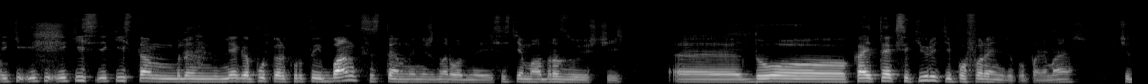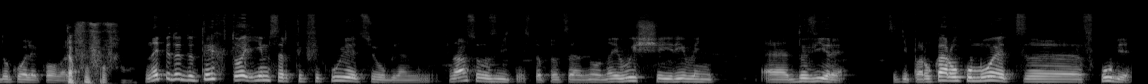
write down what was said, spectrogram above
які, які, якийсь, якийсь там, блін, мега-пупер крутий банк системний міжнародний, системообразуючий, е, до Kitec Security по форензику, понимаєш? Чи до Колі Коваля. Та фу-фу-фу. Вони підуть до тих, хто їм сертифікує цю блін, фінансову звітність. Тобто це ну, найвищий рівень е, довіри. Це типа рука руку моє е, в Кубі.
